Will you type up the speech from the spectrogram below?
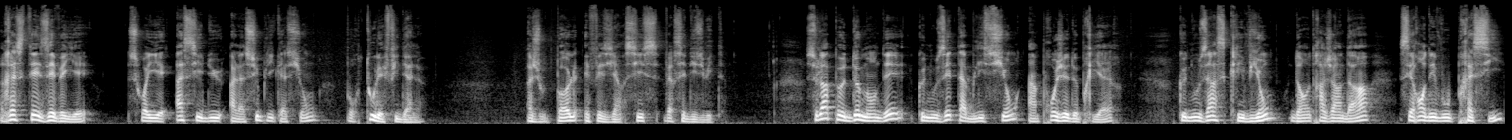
Restez éveillés, soyez assidus à la supplication pour tous les fidèles. Ajoute Paul, Éphésiens 6, verset 18. Cela peut demander que nous établissions un projet de prière, que nous inscrivions dans notre agenda ces rendez-vous précis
